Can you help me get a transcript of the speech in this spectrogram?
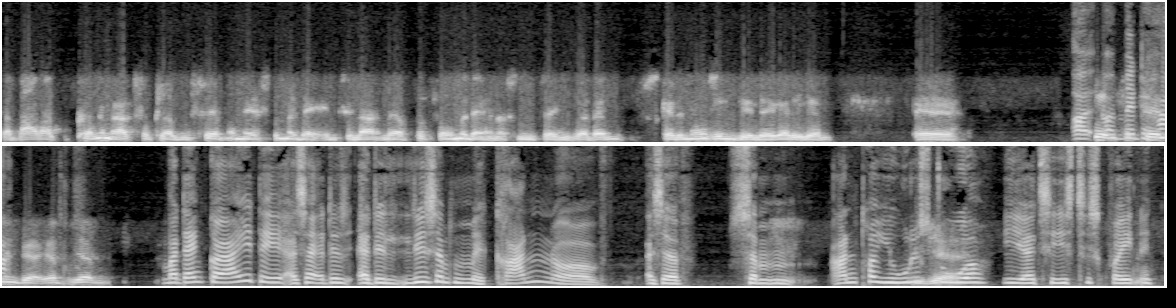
Der bare var kongemørkt fra klokken 5 om eftermiddagen til langt op på formiddagen, og sådan tænkte, hvordan skal det nogensinde blive lækkert igen? Øh, Og, den og, men har, fortælling der, jeg, jeg, hvordan gør I det? Altså, er det, er det ligesom med græn og... Altså, som andre julestuer i artistisk forening?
